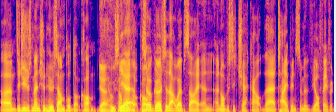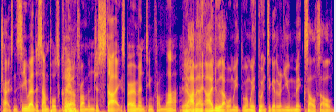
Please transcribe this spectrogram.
Um, did you just mention whosampled.com? Yeah, Yeah, whosampled.com. so go to that website and, and obviously check out there, type in some of your favorite tracks and see where the samples came Yeah. from and just start experimenting from that. Yeah, I mean, I, I do that when we when we're putting together a new mix. I'll I'll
